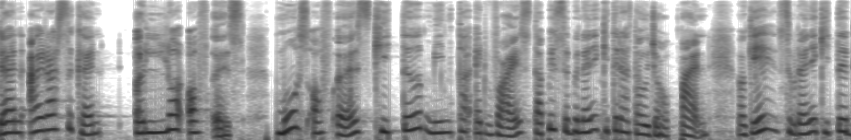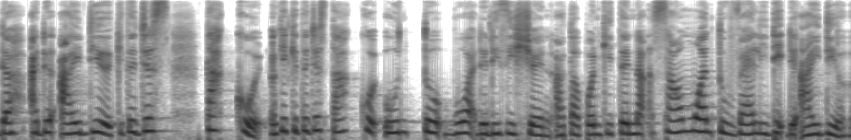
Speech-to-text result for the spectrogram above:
Dan I rasakan a lot of us, most of us, kita minta advice tapi sebenarnya kita dah tahu jawapan. Okay, sebenarnya kita dah ada idea, kita just takut. Okay, kita just takut untuk buat the decision ataupun kita nak someone to validate the idea.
